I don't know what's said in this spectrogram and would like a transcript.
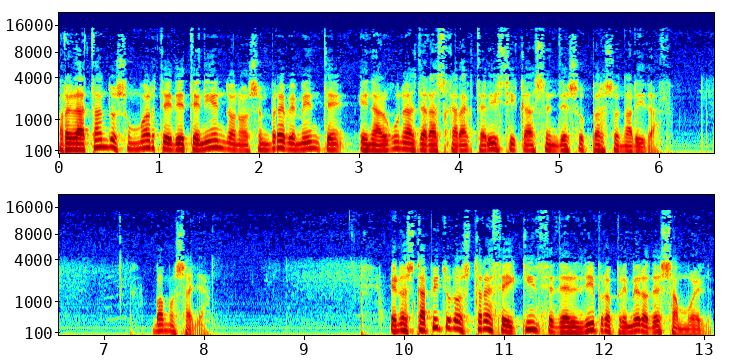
relatando su muerte y deteniéndonos brevemente en algunas de las características de su personalidad. Vamos allá. En los capítulos 13 y 15 del libro primero de Samuel,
